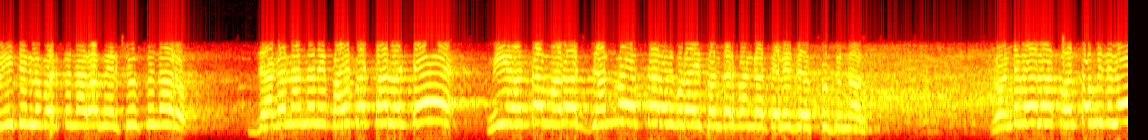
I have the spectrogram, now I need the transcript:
మీటింగ్లు పెడుతున్నారో మీరు చూస్తున్నారు. జగనన్నని భయపెట్టాలంటే మీరంతా మరో జన్మ వస్తారని కూడా ఈ సందర్భంగా తెలియజేసుకుంటున్నాను. రెండు వేల పంతొమ్మిదిలో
